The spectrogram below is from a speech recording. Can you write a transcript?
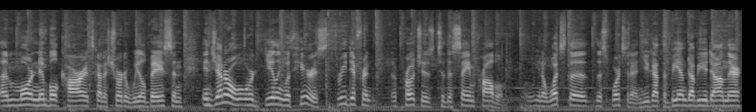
a more nimble car. It's got a shorter wheelbase. And in general, what we're dealing with here is three different approaches to the same problem. You know, what's the, the sports sedan? You got the BMW down there.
